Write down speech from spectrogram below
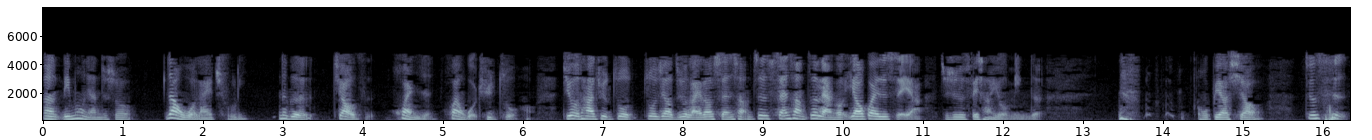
那林默娘就说：“让我来处理那个轿子，换人换我去做哈。”结果他去坐坐轿子，就来到山上。这山上这两个妖怪是谁呀？这就是非常有名的。我不要笑，就是。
